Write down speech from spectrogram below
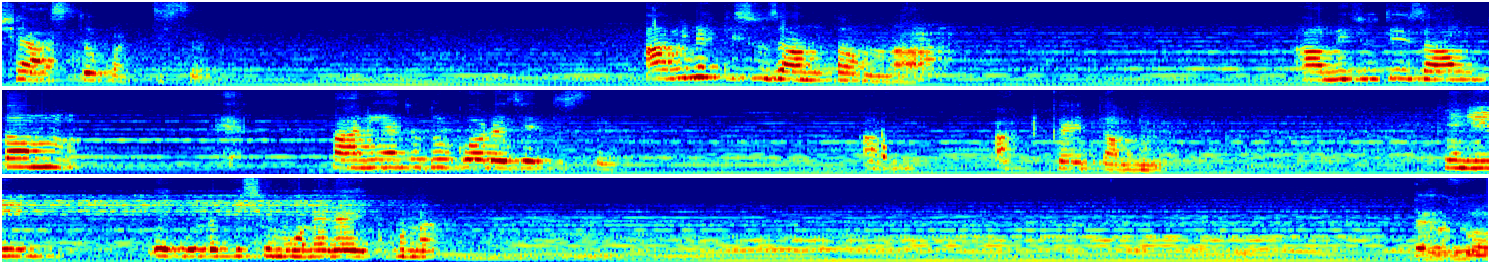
সে আসতেও পারতেছে আমি না কিছু জানতাম না। আমি যদি জানতাম, পানি এত দূর গড়ে যেতেছে। আটকাইতাম। না তুমি এগুলো কিছু মনে রাখো না। দেখো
